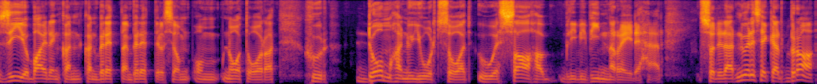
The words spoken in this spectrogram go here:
Xi och Biden kan, kan berätta en berättelse om, om något år, att hur de har nu gjort så att USA har blivit vinnare i det här. Så det där, nu är det säkert bra.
